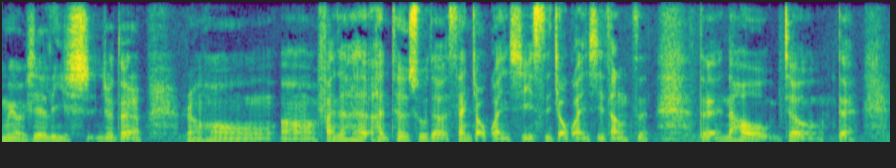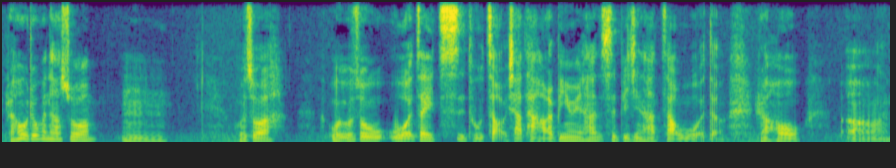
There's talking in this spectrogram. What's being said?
们有一些历史就对了。然后呃，反正很很特殊的三角关系、四角关系这样子，对。然后就对，然后我就问他说：“嗯，我说我我说我在试图找一下他好了，因为他是毕竟他找我的。然后呃，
